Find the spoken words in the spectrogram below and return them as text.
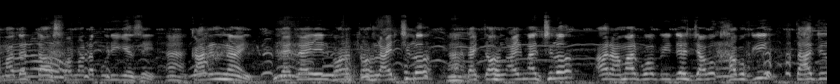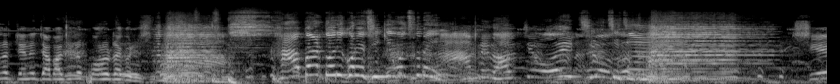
আমাদের ট্রান্সফরমারটা পুড়ে গেছে। হ্যাঁ। কারেন্ট নাই। ব্যাটারির ভরা টর্চ লাইট ছিল হ্যাঁ। তাই টর্চ লাইট মারছিল। আর আমার বউ বিদেশ যাব খাব কি? তার জন্য ট্রেনে যাবার জন্য পরোটা করেছি। খাবার তৈরি করেছি কি বলছো তুমি? আমি ভাবছি ওই। সে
